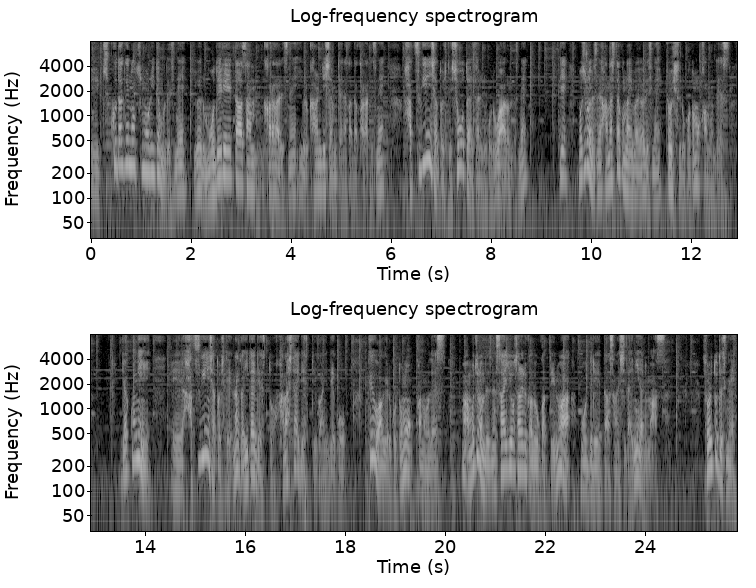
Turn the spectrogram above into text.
えー、聞くだけのつもりでもですね、いわゆるモデレーターさんからですね、いわゆる管理者みたいな方からですね、発言者として招待されることがあるんですね。で、もちろんですね、話したくない場合はですね、拒否することも可能です。逆に、えー、発言者として何か言いたいですと、話したいですっていう感じで、こう、手を挙げることも可能です。まあもちろんですね、採用されるかどうかっていうのは、モデレーターさん次第になります。それとですね、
